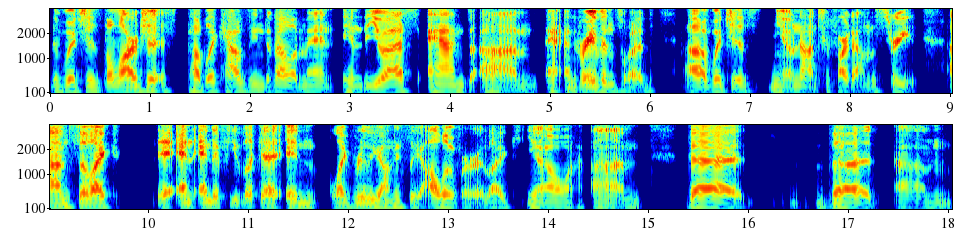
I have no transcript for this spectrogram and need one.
which is the largest public housing development in the U.S., and um, and Ravenswood, uh, which is you know not too far down the street. Um, so like and and if you look at in like really honestly all over like you know um the the um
